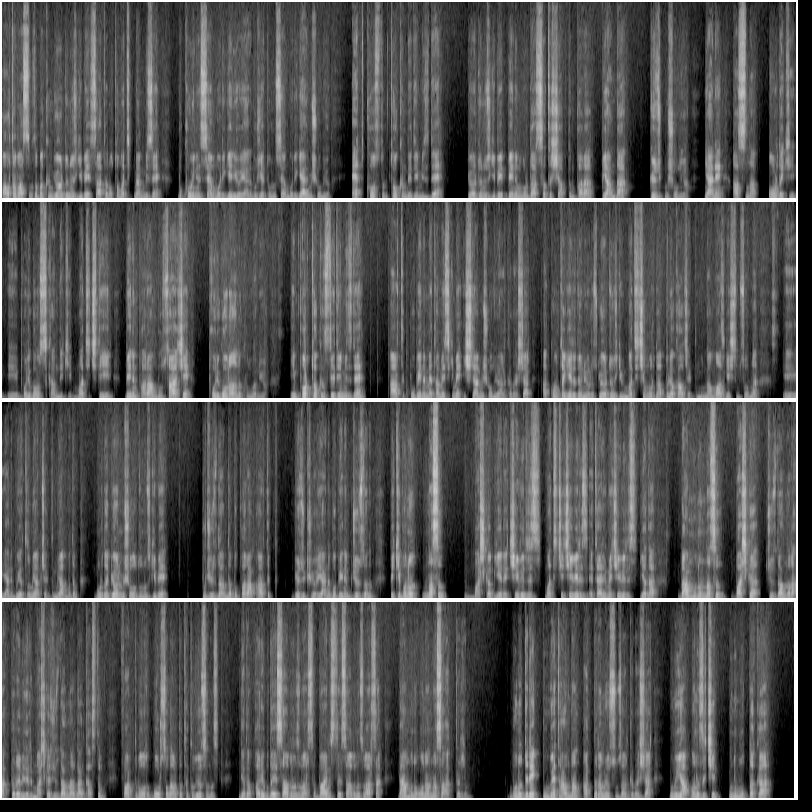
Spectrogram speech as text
alta bastığımızda bakın gördüğünüz gibi zaten otomatikmen bize bu coin'in sembolü geliyor. Yani bu jetonun sembolü gelmiş oluyor. Add Custom Token dediğimizde gördüğünüz gibi benim burada satış yaptığım para bir anda gözükmüş oluyor. Yani aslında oradaki e, Polygon Scan'daki Matic değil benim param bu. Sadece Polygon ağını kullanıyor. Import Tokens dediğimizde artık bu benim Metamask'ime işlenmiş oluyor arkadaşlar. Akkonta geri dönüyoruz. Gördüğünüz gibi Matic'im burada. Blok alacaktım. Bundan vazgeçtim sonra. E, yani bu yatırımı yapacaktım. Yapmadım. Burada görmüş olduğunuz gibi bu cüzdanda bu param artık gözüküyor. Yani bu benim cüzdanım. Peki bunu nasıl başka bir yere çeviririz? Matic'e çeviririz, Ethereum'e çeviririz ya da ben bunu nasıl başka cüzdanlara aktarabilirim? Başka cüzdanlardan kastım farklı borsalarda takılıyorsanız ya da Paribu'da hesabınız varsa, Binance'da hesabınız varsa Ben bunu ona nasıl aktarırım? Bunu direkt bu web ağından aktaramıyorsunuz arkadaşlar. Bunu yapmanız için bunu mutlaka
